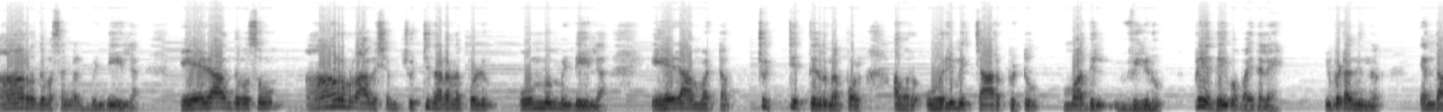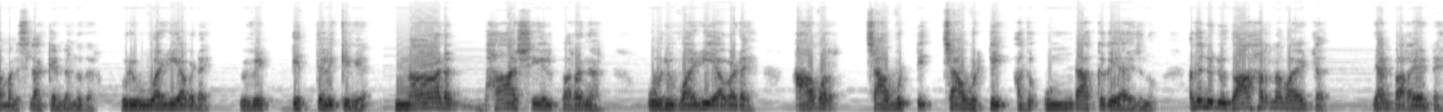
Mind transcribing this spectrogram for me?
ആറ് ദിവസങ്ങൾ മിണ്ടിയില്ല. ഏഴാം ദിവസവും ആറ് പ്രാവശ്യം ചുറ്റി നടന്നപ്പോഴും ഒന്നും മിണ്ടിയില്ല. ഏഴാം വട്ടം ചുറ്റി തീർന്നപ്പോൾ അവർ ഒരുമിച്ചാർപ്പിട്ടു മതിൽ വീണു. പ്രിയ ദൈവ പൈതലെ ഇവിടെ നിന്ന് എന്താ മനസ്സിലാക്കേണ്ടുന്നത്? ഒരു വഴി അവിടെ വെട്ടിത്തെളിക്കുക. നാടൻ ഭാഷയിൽ പറഞ്ഞാൽ ഒരു വഴി അവിടെ അവർ ചവിട്ടി ചവിട്ടി അത് ഉണ്ടാക്കുകയായിരുന്നു. അതിനൊരു ഉദാഹരണമായിട്ട് ഞാൻ പറയട്ടെ.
